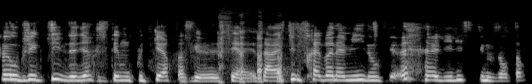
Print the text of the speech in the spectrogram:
peu objectif de dire que c'était mon coup de cœur parce que ça reste une très bonne amie donc euh, Lily si tu nous entends.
